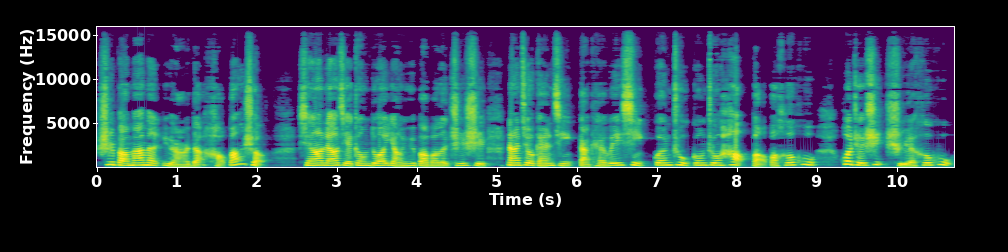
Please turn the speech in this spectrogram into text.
是宝妈们育儿的好帮手。想要了解更多养育宝宝的知识，那就赶紧打开微信，关注公众号“宝宝呵护”或者是“十月呵护”，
